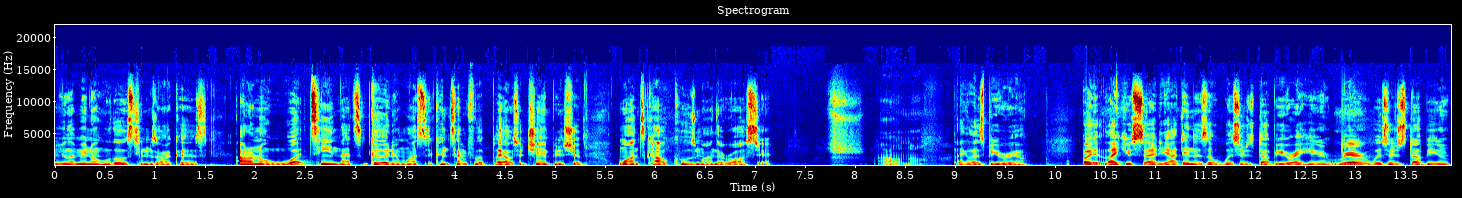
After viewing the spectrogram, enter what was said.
You let me know who those teams are, cause I don't know what team that's good and wants to contend for the playoffs or championship wants Kyle Kuzma on their roster. I don't know. Like, let's be real. But like you said, yeah, I think there's a Wizards W right here. Rare Wizards W.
